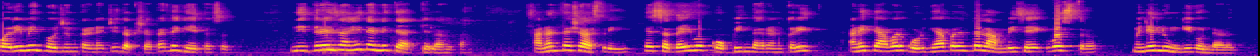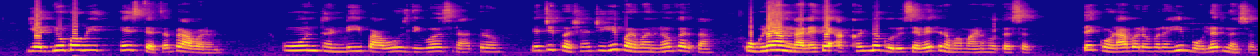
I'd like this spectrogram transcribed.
परिमित भोजन करण्याची दक्षता ते घेत असत. निद्रेचाही त्यांनी त्याग केला होता. अनंतशास्त्री हे सदैव कोपीन धारण करीत आणि त्यावर गुडघ्यापर्यंत लांबीचे एक वस्त्र म्हणजे लुंगी गुंडाळत. यज्ञोपवीत हेच त्याचं प्रावरण. ऊन थंडी पाऊस दिवस रात्र याची कशाचीही पर्वा न करता उघड्या अंगाने ते अखंड गुरुसेवेत रममाण होत असत. ते कोणाबरोबरही बोलत नसत.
